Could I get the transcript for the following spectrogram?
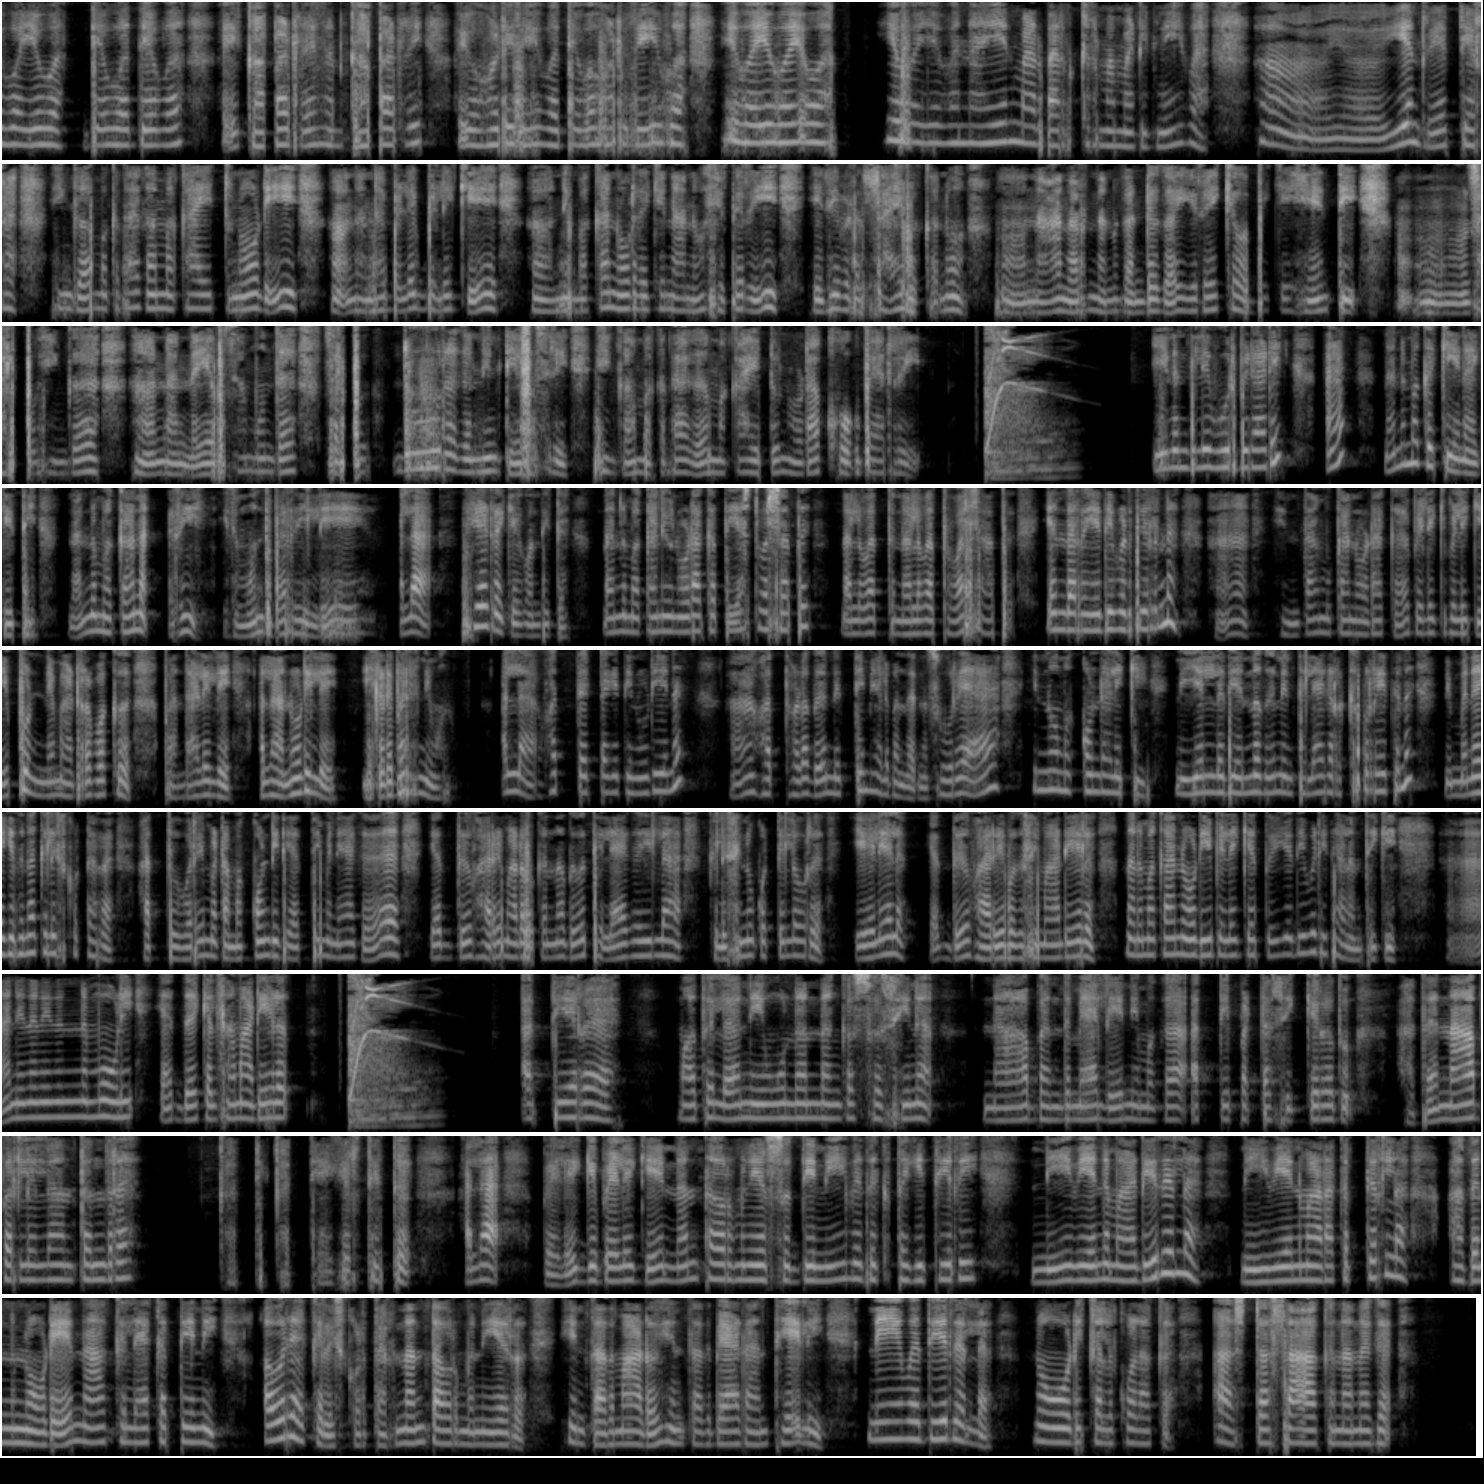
ಇವ ಇವ, ದೇವ ದೇವ. ಐ ಕಾಪಾಡ್ರಿ, ನನ್ ಕಾಪಾಡ್ರಿ. ಅಯ್ಯೋ, ಹೊಡಿರಿ, ಇವ, ದೇವ, ಹೊಡಿರಿ, ಇವ. ಇವ ಇವ ಇವ. ಇವ ಇವ, ನಾ ಏನ್ ಮಾಡ್ಬಾರ್ದು? ಕರ್ಮ ಮಾಡಿದ್ನಿ, ಇವ. ಏನ್ರಿ ಅತ್ತೀರ ಹಿಂಗ ಮಗದಾಗ ಮಕ ಇಟ್ಟು ನೋಡಿ. ನನ್ನ ಬೆಳಗ್ಗೆ ಬೆಳಿಗ್ಗೆ ನಿಮ್ಮ ಅಕ್ಕ ನೋಡ್ದಕ್ಕೆ ನಾನು ಹೆದರಿ, ಎದಿ ಬಿಡ ಸಾಯ್ಬೇಕನು ನಾನು ನನ್ನ ಗಂಡಗ ಇರೇಕೆ ಒಬ್ಬಕ್ಕೆ ಹೆಂತಿ ಸ್ವಲ್ಪ ಹಿಂಗ ನನ್ನ ಎಬ್ಸ ಮುಂದೆ ಸ್ವಲ್ಪ ದೂರದ ನಿಂತು ಎಬ್ಸ್ರಿ. ಹಿಂಗ ಮಕದಾಗ ಮಕ ಇಟ್ಟು ನೋಡಕ್ ಹೋಗ್ಬೇಡ್ರಿ ಏನಂದ್ಲಿ ಊರ್ ಬಿಡಾಡಿ? ಆ? ನನ್ನ ಮಕಕ್ಕೆ ಏನಾಗೈತಿ? ನನ್ನ ಮಕಾನ ರೀ, ಇದು ಮುಂದೆ ಬರ್ರಿ ಇಲ್ಲಿ. ಅಲ್ಲ, ಹೇಳ್ರಕ್ಕೆ ಬಂದಿದ್ದೆ. ನನ್ನ ಮಕ ನೀವು ನೋಡಾಕತ್ತೆ ಎಷ್ಟು ವರ್ಷ ಆತು? ನಲವತ್ತು ನಲವತ್ತು ವರ್ಷ ಆತು. ಎಂದಾರ ಎದೆ ಬಿಡ್ತೀರನ ಹಾ ಇಂಥ ಮುಖ ನೋಡಕ ಬೆಳಿಗ್ಗೆ ಬೆಳಿಗ್ಗೆ ಪುಣ್ಯ ಮಾಡಿರ್ಬೇಕು. ಬಂದಾಳಿಲೆ. ಅಲ್ಲ, ನೋಡಿಲೆ, ಈ ಕಡೆ ಬರ್ರಿ ನೀವು. ಅಲ್ಲ ಹೊತ್ತೆಟ್ಟಾಗೈತಿ ನೋಡಿ ಏನ ಹಾ ಹೊತ್ತು ಹೊಡೆದ ನೆತ್ತಿ ಮೇಲೆ ಬಂದಾನ ಸೂರ್ಯ. ಇನ್ನೂ ಮಕ್ಕೊಂಡಳಿಕಿ ನೀ ಎಲ್ಲದಿ ಅನ್ನೋದು ನಿನ್ನ ತಲೆಯಾಗ ರೊಕ್ಕ ಬರೈತನ ನಿಮ್ಮ ಮನೆಯಾಗ ಇದನ್ನ ಕಲಿಸ್ಕೊಟ್ಟಾರ? ಹತ್ತುವರೆ ಮಠ ಮಕ್ಕೊಂಡಿದ್ದೆ ಅತ್ತಿ ಮನೆಯಾಗ. ಎದ್ದು ಹಾರಿ ಮಾಡ್ಬೇಕನ್ನೋದು ತಲೆಯಾಗ ಇಲ್ಲ. ಕಲಿಸಿನೂ ಕೊಟ್ಟಿಲ್ಲ ಅವ್ರು. ಹೇಳೇಳ ಎದ್ದು ಹಾರಿ ಬಗಸಿ ಮಾಡಿ ನನ್ನ ಮಕ ನೋಡಿ ಬೆಳಗ್ಗೆ ಎದ್ದು ಎದಿ ಬಿಡಿತಾನಂತಿಕಿ ಆ, ನಿನ್ನ ನಿನ್ನ ಮೂಳಿ ಎದ್ದ ಕೆಲಸ ಮಾಡಿ ಹೇಳು. ಅತ್ತಿಯರ, ಮೊದಲ ನೀವು ನನ್ನಂಗ ಸೊಸಿನ. ನಾ ಬಂದ ಮೇಲೆ ನಿಮಗ ಅತ್ತಿ ಪಟ್ಟ ಸಿಕ್ಕಿರೋದು. ಅದ ನಾ ಬರ್ಲಿಲ್ಲ ಅಂತಂದ್ರೆ? ಕತ್ತಿ ಕತ್ತಿಯಾಗಿರ್ತಿತ್ತು ಅಲ್ಲ ಬೆಳಿಗ್ಗೆ ಬೆಳಗ್ಗೆ ನನ್ನ ತವ್ರ ಮನೆಯ ಸುದ್ದಿ ನೀವೆದಕ್ಕೆ ತೆಗಿತೀರಿ ನೀವೇನು ಮಾಡಿರಲ್ಲ ನೀವೇನು ಮಾಡಕತ್ತಿರಲ್ಲ ಅದನ್ನ ನೋಡೇ ನಾ ಕಲಿಯಾಕತ್ತೀನಿ ಅವರೇ ಕಲಿಸ್ಕೊಡ್ತಾರೆ ನನ್ನ ತವ್ರ ಮನೆಯವರು ಇಂಥದ್ದು ಮಾಡು ಇಂಥದ್ದು ಬೇಡ ಅಂತ ಹೇಳಿ ನೀವದಿರಲ್ಲ ನೋಡಿ ಕಲ್ಕೊಳಕ ಅಷ್ಟ ಸಾಕು ನನಗೆ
